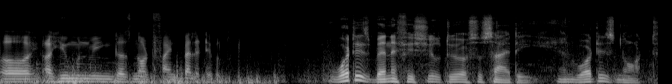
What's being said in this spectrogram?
uh, a human being does not find palatable. What is beneficial to a society and what is not,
